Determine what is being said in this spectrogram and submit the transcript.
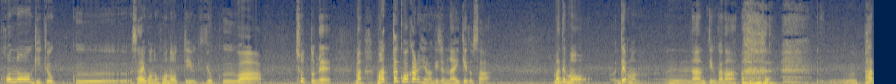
この戯曲「最後の炎」っていう戯曲はちょっとねまあ全く分からへんわけじゃないけどさまあでもでも何て言うかな。パッ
